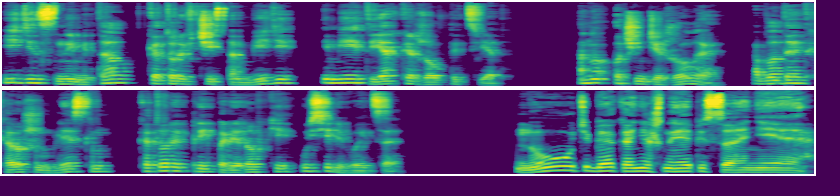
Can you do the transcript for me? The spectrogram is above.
Единственный металл, который в чистом виде имеет ярко-желтый цвет. Оно очень тяжелое, обладает хорошим блеском, который при полировке усиливается. Ну, у тебя, конечно, и описание.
